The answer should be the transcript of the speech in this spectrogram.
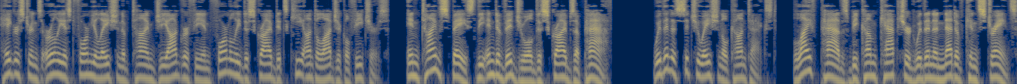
Hägerstrand's earliest formulation of time geography informally described its key ontological features. In time-space the individual describes a path within a situational context. Life paths become captured within a net of constraints,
